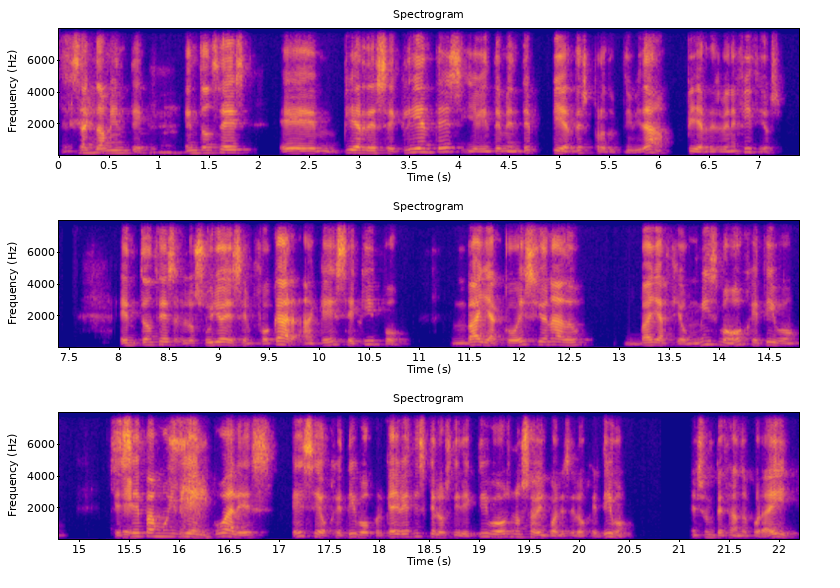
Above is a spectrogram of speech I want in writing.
Exactamente. Entonces, eh, pierdes clientes y evidentemente pierdes productividad, pierdes beneficios. Entonces, lo suyo es enfocar a que ese equipo vaya cohesionado, vaya hacia un mismo objetivo, que sepa muy bien cuál es ese objetivo, porque hay veces que los directivos no saben cuál es el objetivo. Eso empezando por ahí.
